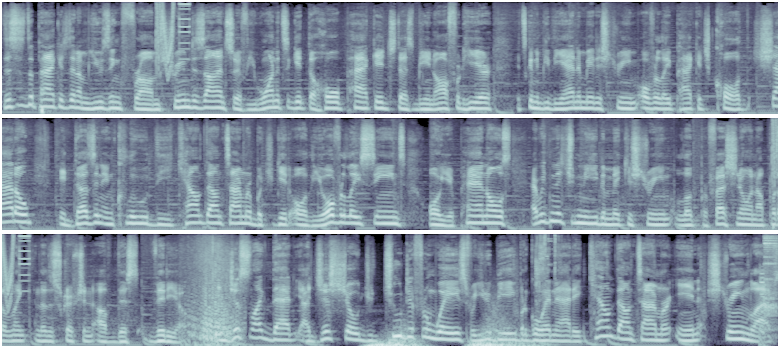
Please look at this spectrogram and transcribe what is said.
this is the package that I'm using from Stream Design. So if you wanted to get the whole package that's being offered here, here. It's going to be the animated stream overlay package called Shadow. It doesn't include the countdown timer, but you get all the overlay scenes, all your panels, everything that you need to make your stream look professional. And I'll put a link in the description of this video. And just like that, I just showed you two different ways for you to be able to go ahead and add a countdown timer in Streamlabs.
